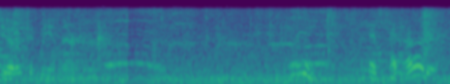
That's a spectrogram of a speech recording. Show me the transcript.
Yeah, don't get me in there. Hey, it's powder.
